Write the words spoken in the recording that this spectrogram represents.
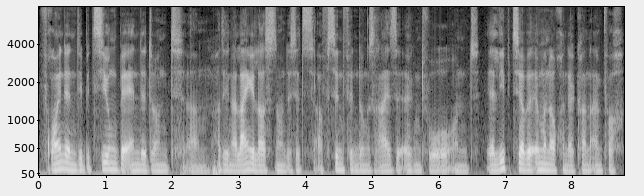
Freundin die Beziehung beendet und ähm, hat ihn allein gelassen und ist jetzt auf Sinnfindungsreise irgendwo und er liebt sie aber immer noch und er kann einfach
